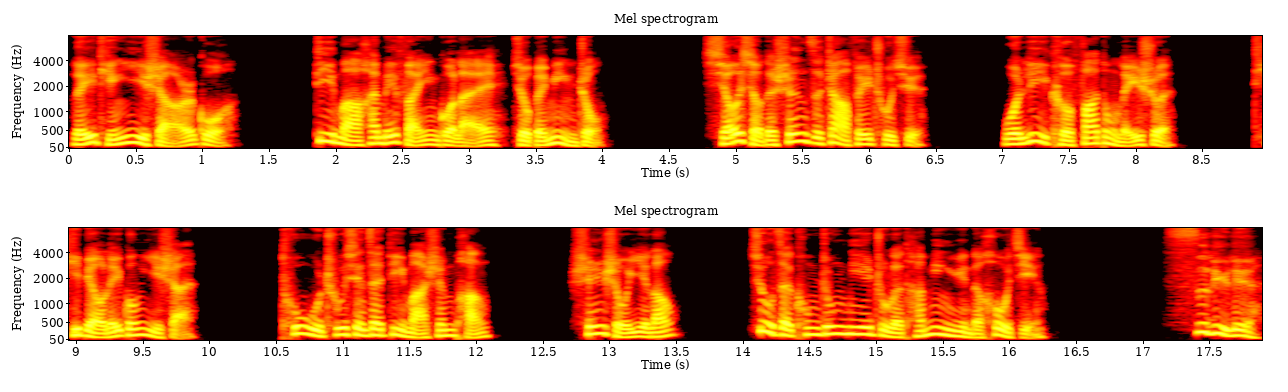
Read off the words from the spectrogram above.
雷霆一闪而过，地马还没反应过来就被命中，小小的身子炸飞出去。我立刻发动雷瞬，体表雷光一闪，突兀出现在地马身旁，伸手一捞。就在空中捏住了他命运的后颈，撕绿略。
